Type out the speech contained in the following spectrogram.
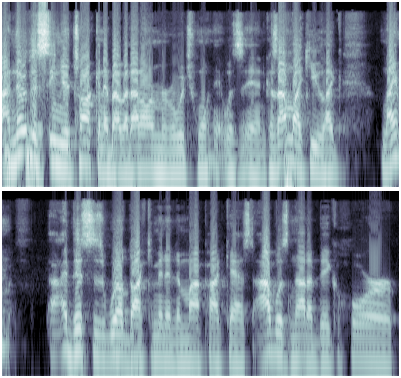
I know the scene you're talking about, but I don't remember which one it was in. Because I'm like you. Like, night. I, this is well documented in my podcast. I was not a big horror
